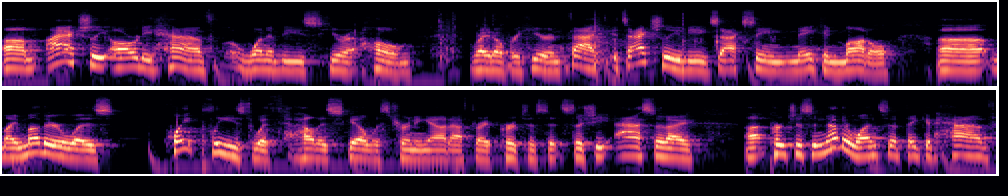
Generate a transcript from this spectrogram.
Um, I actually already have one of these here at home, right over here. In fact, it's actually the exact same make and model. Uh, my mother was quite pleased with how this scale was turning out after I purchased it, so she asked that I uh, purchase another one so that they could have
